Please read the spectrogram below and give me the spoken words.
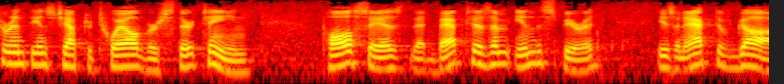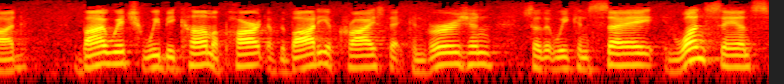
Corinthians chapter 12 verse 13 Paul says that baptism in the Spirit is an act of God by which we become a part of the body of Christ at conversion so that we can say in one sense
